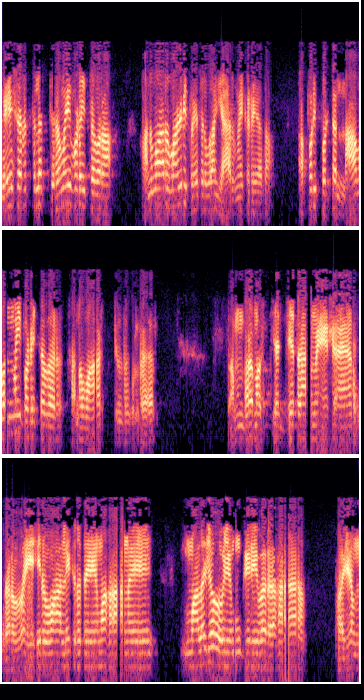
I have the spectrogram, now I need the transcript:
பேசுறதுல திறமை படைத்தவரா. அனுமாறு மாதிரி பேசுறவா யாருமே கிடையாதான் அப்படிப்பட்ட நாவன்மை படைத்தவர் ஹனுமார் என்று சொல்றார். சம்பிரமஸ்தியஜ்யதாமேஷ சர்வைர்வாலி கிருதே மகானே மலையோயும் கிரிவரஹா. பயம்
